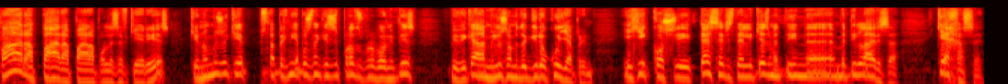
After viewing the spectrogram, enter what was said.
πάρα πάρα πάρα πολλές ευκαιρίες και νομίζω και στα παιχνίδια που ήταν και εσείς πρώτος προπονητής, ειδικά να μιλούσα με τον κύριο Κούγια πριν. Είχε 24 τελικές με, την, ε, με τη Λάρισα και έχασε.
